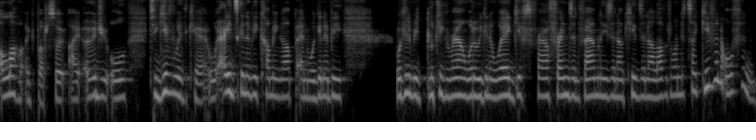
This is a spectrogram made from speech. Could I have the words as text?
Allahu Akbar. So I urge you all to give with care. Eid's going to be coming up and we're going to be we're going to be looking around what are we going to wear? Gifts for our friends and families and our kids and our loved one. It's like give an orphan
